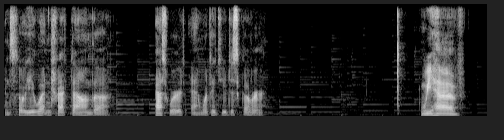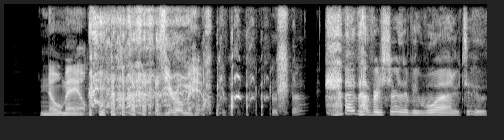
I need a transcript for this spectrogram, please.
and so you went and tracked down the password, and what did you discover? We have no mail, zero mail. I thought for sure there'd be one or two.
